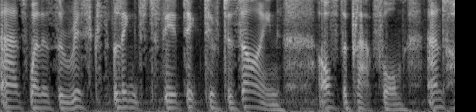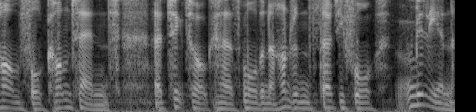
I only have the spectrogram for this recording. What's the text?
as well as the risks linked to the addictive design of the platform and harmful content. Uh, TikTok has more than 134 million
